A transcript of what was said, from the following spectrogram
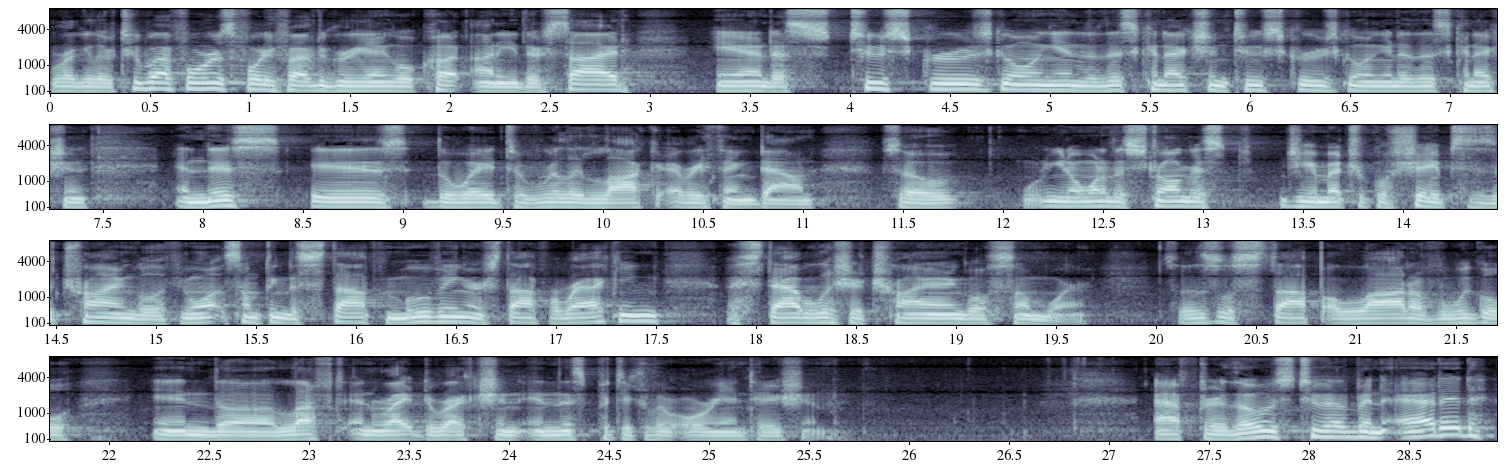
regular 2x4s, 45 degree angle cut on either side, and a, two screws going into this connection, two screws going into this connection. And this is the way to really lock everything down. So, you know, one of the strongest geometrical shapes is a triangle. If you want something to stop moving or stop racking, establish a triangle somewhere. So this will stop a lot of wiggle in the left and right direction in this particular orientation. After those two have been added,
